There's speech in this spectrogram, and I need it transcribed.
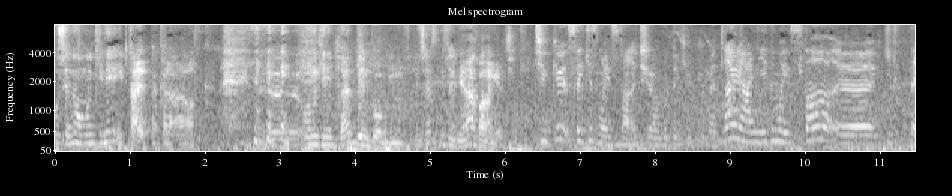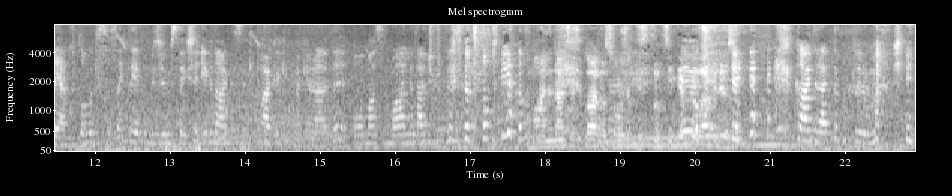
bu sene onunkini iptal etme kararı aldık. Ee, onunkini iptal benim doğum günümü kutlayacağız. Bütün genel bana gelecek. Çünkü 8 Mayıs'ta açıyor buradaki hükümetler. Yani 7 Mayıs'ta e, gidip de yani kutlamak istesek de yapabileceğimiz tek şey evin arkasındaki parka gitmek herhalde. Olmazsa mahalleden çocukları da toplayalım. Mahalleden çocuklar da social distancing yapıyorlar biliyorsun. Kaydırakta kutlarım ben şeyi.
